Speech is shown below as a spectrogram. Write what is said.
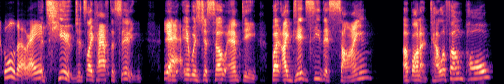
school, though, right? It's huge. It's like half the city. Yeah. And it was just so empty. But I did see this sign up on a telephone pole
